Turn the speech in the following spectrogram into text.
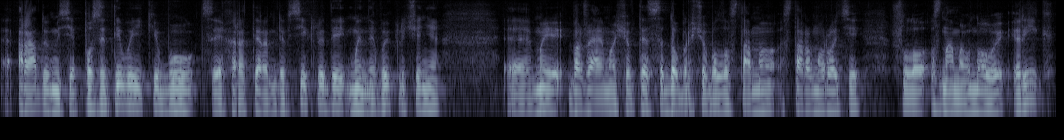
Радуємося позитиву, який був. Це характерно для всіх людей. Ми не виключення. Е, Ми бажаємо, щоб те все добре, що було в старому- році, йшло з нами в новий рік.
